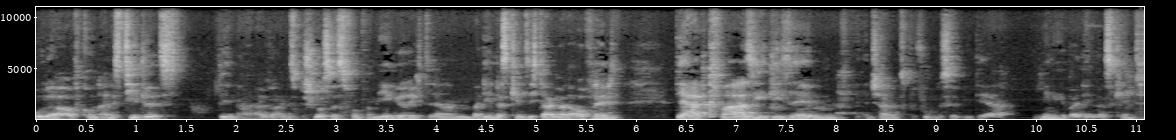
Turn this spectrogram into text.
oder aufgrund eines Titels, den, also eines Beschlusses vom Familiengericht, ähm, bei dem das Kind sich da gerade aufhält. Mhm. Der hat quasi dieselben Entscheidungsbefugnisse wie derjenige, bei dem das Kind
